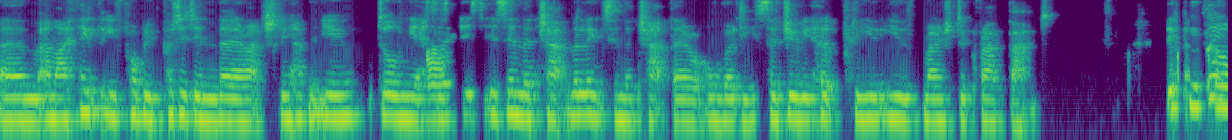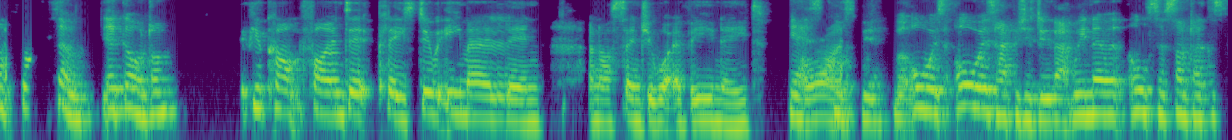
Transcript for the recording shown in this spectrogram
um, and I think that you've probably put it in there actually, haven't you, Dawn? Yes, I, it's, it's, in the chat. The link's in the chat there already. So Julie, hopefully you, have managed to grab that. If you okay. can't, so yeah, go on, Dawn. If you can't find it, please do email in, and I'll send you whatever you need. Yes, right. we're always always happy to do that. We know also sometimes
